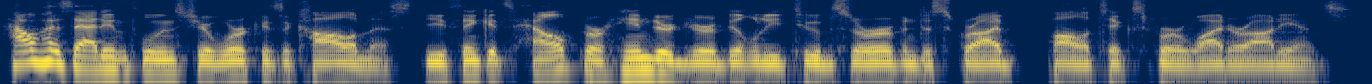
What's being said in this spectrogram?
How has that influenced your work as a columnist? Do you think it's helped or hindered your ability to observe and describe politics for a wider audience?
